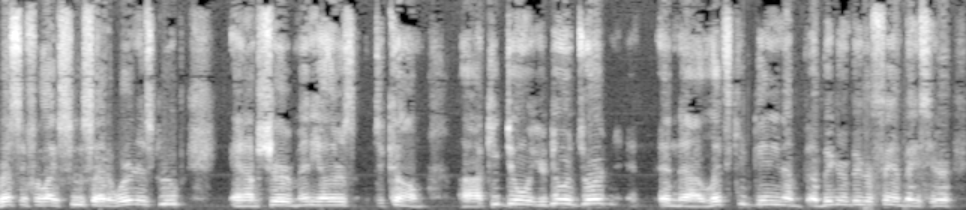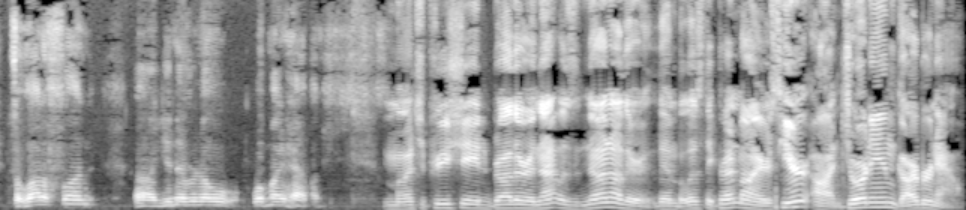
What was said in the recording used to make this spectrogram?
Wrestling for Life Suicide Awareness Group, and I'm sure many others to come. Uh, keep doing what you're doing, Jordan, and, and uh, let's keep gaining a, a, bigger and bigger fan base here. It's a lot of fun. Uh, you never know what might happen. Much appreciated, brother. And that was none other than Ballistic Brent Myers here on Jordan Garber Now.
